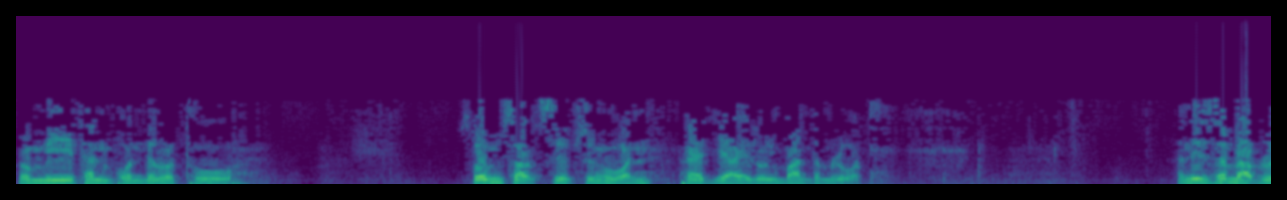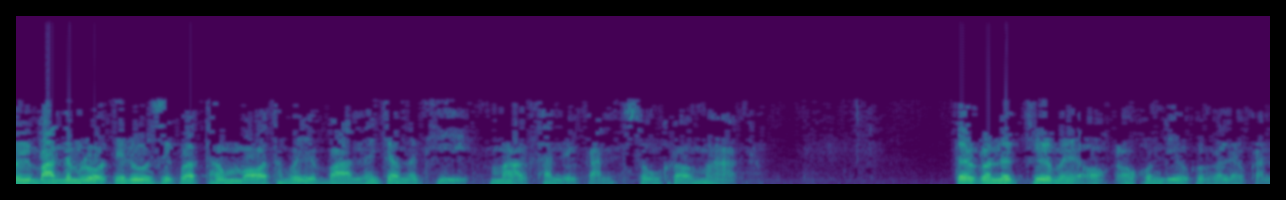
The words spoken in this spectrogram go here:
ก็มีท่านพลตำรวจโทสมศักดิ์สืบสงวน แพทย์ใหญ่โรงพยาบาลตำรวจ อันนี้สำหรับโรงพยาบาลตำรวจที่รู้สึกว่าทั้งหมอทั้งพยาบาลทั้งเจ้าหน้าที่มากท่านเดียวกัน สงเคราะห์มาก แต่ก็นึกเชื่อไม่ออกเอาคนเดียวกันก็แล้วกัน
